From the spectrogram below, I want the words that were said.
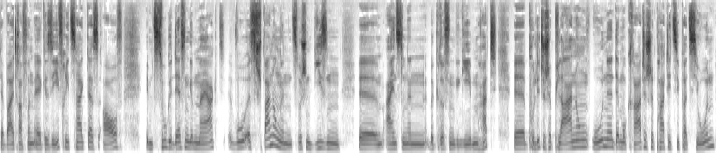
der Beitrag von Elke Seefried zeigt das auf, im Zuge dessen gemerkt, wo es Spannungen zwischen diesen äh, einzelnen Begriffen gegeben hat. Äh, politische Planung ohne demokratische Partizipation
